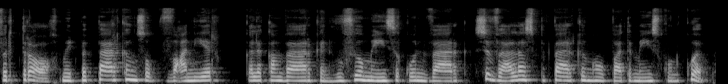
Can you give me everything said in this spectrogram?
vertraag met beperkings op wanneer hulle kan werk en hoeveel mense kon werk, sowel as beperkings op wat 'n mens kon koop.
